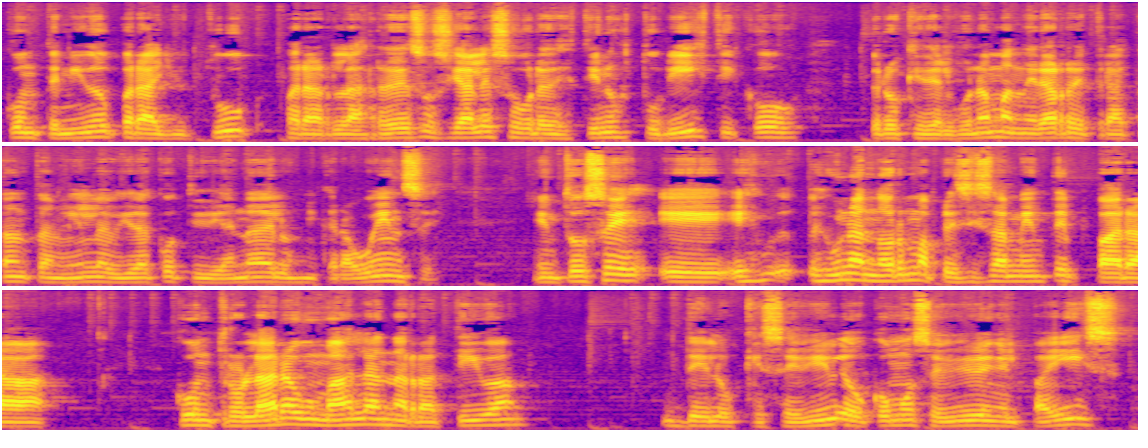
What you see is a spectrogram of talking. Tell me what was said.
contenido para YouTube, para las redes sociales sobre destinos turísticos, pero que de alguna manera retratan también la vida cotidiana de los nicaragüenses. Entonces, eh, es, una norma precisamente para controlar aún más la narrativa de lo que se vive o cómo se vive en el país.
